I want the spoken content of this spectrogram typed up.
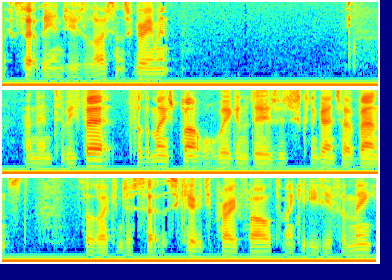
accept the end user license agreement, and then to be fair, for the most part what we're going to do is we're just going to go into advanced so that I can just set the security profile to make it easier for me.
